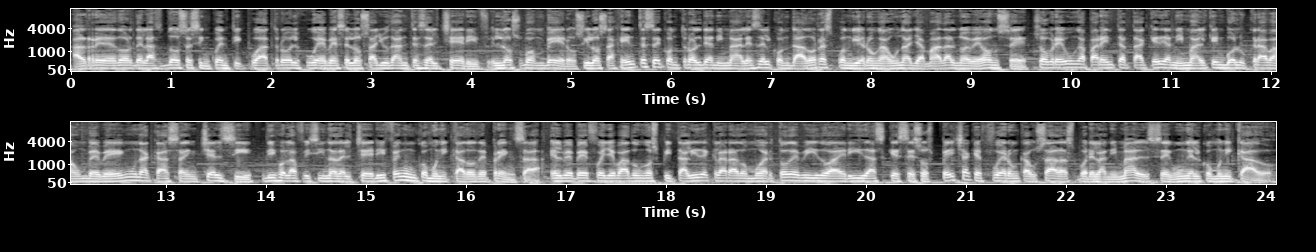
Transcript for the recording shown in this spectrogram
Alrededor de las 12.54 el jueves, los ayudantes del sheriff, los bomberos y los agentes de control de animales del condado respondieron a una llamada al 911 sobre un aparente ataque de animal que involucraba a un bebé en una casa en Chelsea, dijo la oficina del sheriff en un comunicado de prensa. El bebé fue llevado a un hospital y declarado muerto debido a heridas que se sospecha que fueron causadas por el animal, según el comunicado.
